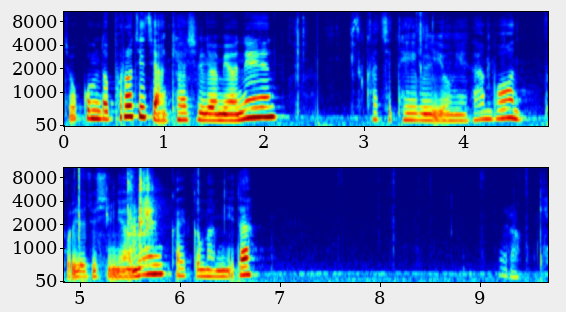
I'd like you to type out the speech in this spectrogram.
조금 더 풀어지지 않게 하시려면은 스카치 테이블 이용해서 한번 돌려주시면은 깔끔합니다. 이렇게.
